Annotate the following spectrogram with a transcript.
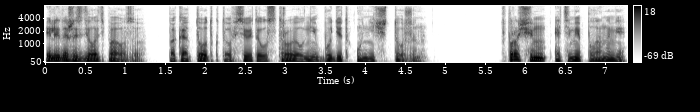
Или даже сделать паузу, пока тот, кто все это устроил, не будет уничтожен. Впрочем, этими планами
